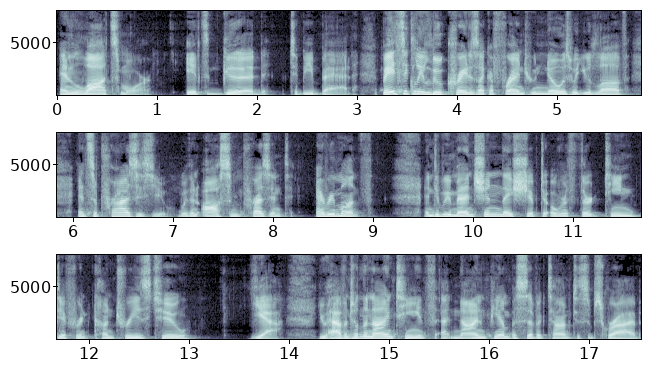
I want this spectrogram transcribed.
and lots more. It's good to be bad. Basically, Loot Crate is like a friend who knows what you love and surprises you with an awesome present every month. And did we mention they ship to over 13 different countries too? Yeah, you have until the 19th at 9 p.m. Pacific time to subscribe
